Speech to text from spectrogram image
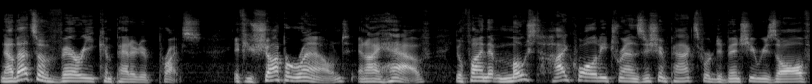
Now that's a very competitive price. If you shop around, and I have, you'll find that most high quality transition packs for DaVinci Resolve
